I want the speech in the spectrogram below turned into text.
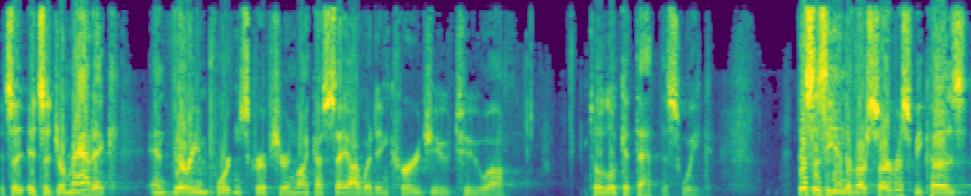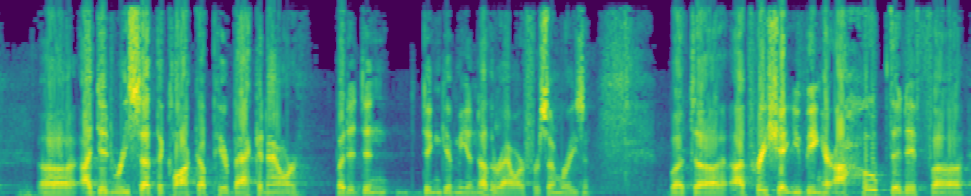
It's a, it's a dramatic and very important scripture, and like I say, I would encourage you to, uh, to look at that this week. This is the end of our service because uh, I did reset the clock up here back an hour, but it didn't, didn't give me another hour for some reason. But uh, I appreciate you being here. I hope that if uh,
